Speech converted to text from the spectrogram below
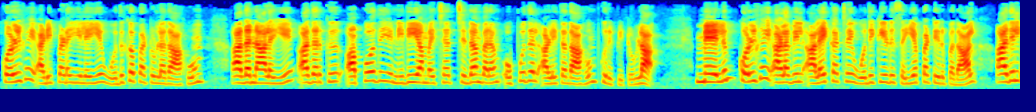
கொள்கை அடிப்படையிலேயே ஒதுக்கப்பட்டுள்ளதாகவும் அதனாலேயே அதற்கு அப்போதைய நிதியமைச்சர் சிதம்பரம் ஒப்புதல் அளித்ததாகவும் குறிப்பிட்டுள்ளார். மேலும் கொள்கை அளவில் அலைக்கற்றை ஒதுக்கீடு செய்யப்பட்டிருப்பதால் அதில்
